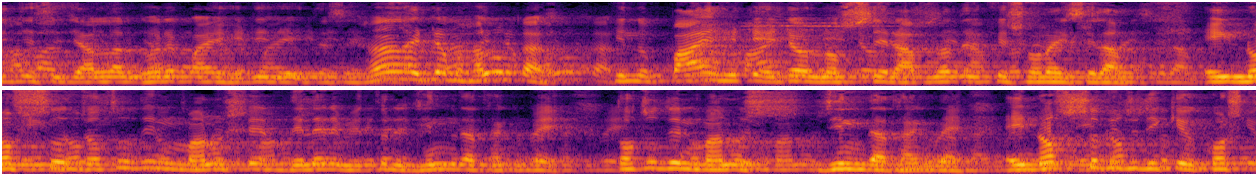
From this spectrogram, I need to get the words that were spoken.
দিতেছি যে আল্লাহর ঘরে পায়ে হেঁটে যাইতেছে। হ্যাঁ এটা ভালো কাজ, কিন্তু পায়ে হেঁটে এটাও নফসের, আপনাদেরকে শোনাইছিলাম। এই নফস যতদিন মানুষের দিলের ভিতরে জিন্দা থাকবে, ততদিন মানুষ জিন্দা থাকবে। এই নফসকে যদি কেউ কষ্ট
